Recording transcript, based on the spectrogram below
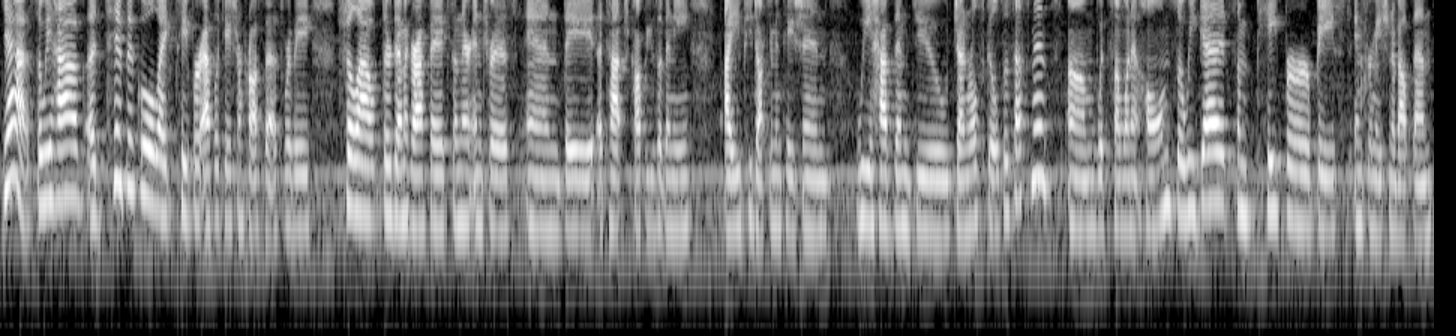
Yeah, so we have a typical like paper application process where they fill out their demographics and their interests and they attach copies of any IEP documentation we have them do general skills assessments um, with someone at home. So we get some paper based information about them.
